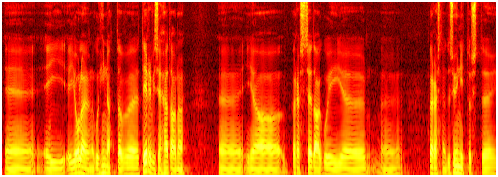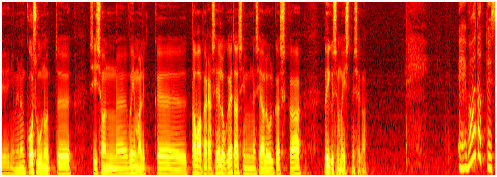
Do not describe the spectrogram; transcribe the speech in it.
ei, ei ole nagu hinnatav tervisehädana. ja pärast seda, kui pärast nii-öelda sünnitust inimene on kosunud, siis on võimalik tavapärase eluga edasi minna, sealhulgas ka õigusemõistmisega. Eh, vaadates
